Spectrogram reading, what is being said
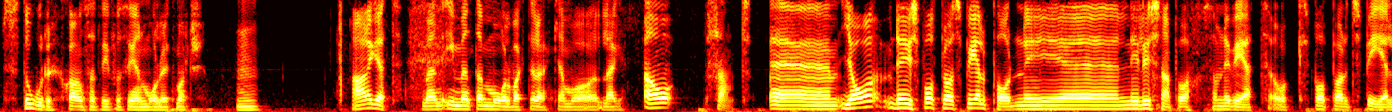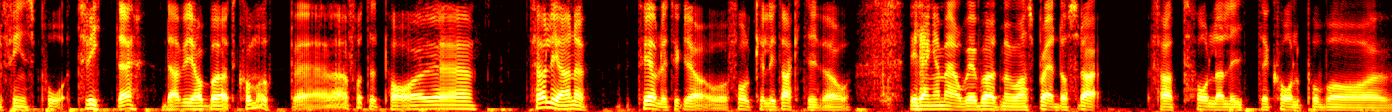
stor chans att vi får se en målrik match. Mm. Ja det är gött. Men invänta målvakter där kan vara läge. Ja, sant. Eh, ja, det är ju Sportbladets spelpodd ni, eh, ni lyssnar på som ni vet och Sportbladets spel finns på Twitter där vi har börjat komma upp. Eh, jag har fått ett par följare nu. Trevligt tycker jag och folk är lite aktiva och vill hänga med och vi har börjat med våran spread och sådär. För att hålla lite koll på vad,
